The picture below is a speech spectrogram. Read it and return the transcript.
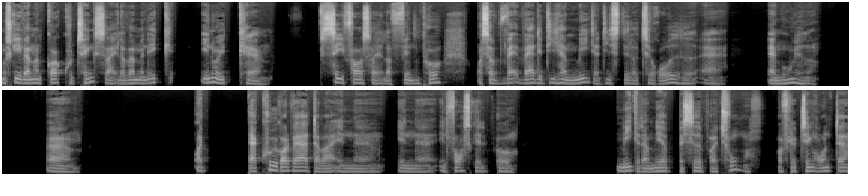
måske hvad man godt kunne tænke sig, eller hvad man ikke endnu ikke kan se for sig eller finde på, og så hvad, hvad er det de her medier, de stiller til rådighed af, af muligheder. Øh, og der kunne jo godt være, at der var en, øh, en, øh, en forskel på medier, der er mere baseret på atomer, og flytte ting rundt der,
